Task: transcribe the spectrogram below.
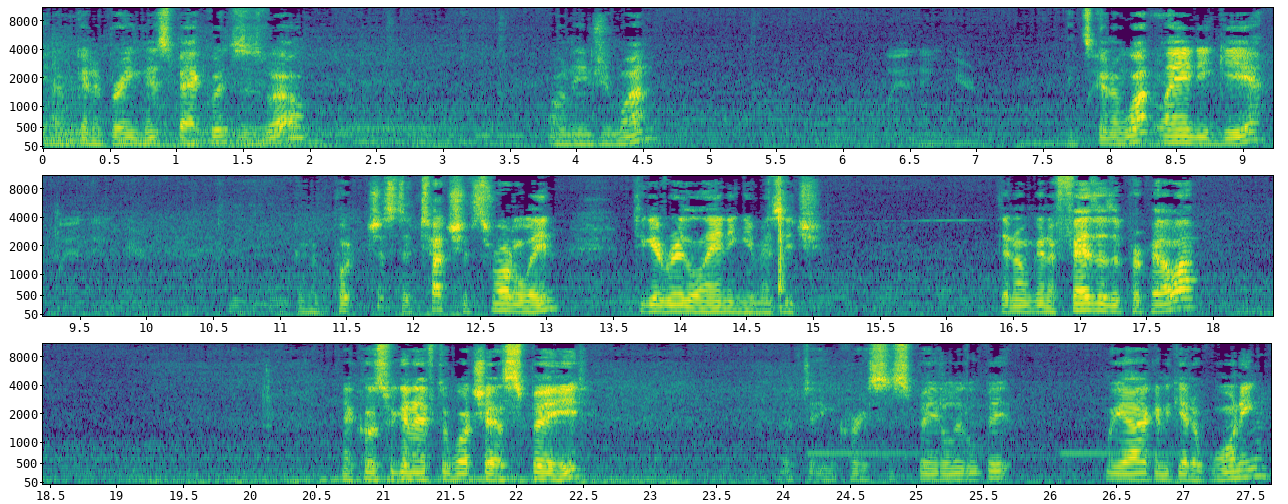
And I'm going to bring this backwards as well on engine 1. It's going to want landing gear. I'm going to put just a touch of throttle in to get rid of the landing gear message. Then I'm going to feather the propeller. Now of course we're going to have to watch our speed. Have to increase the speed a little bit. We are going to get a warning.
